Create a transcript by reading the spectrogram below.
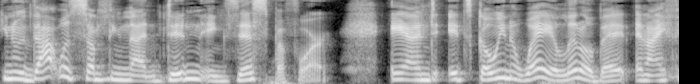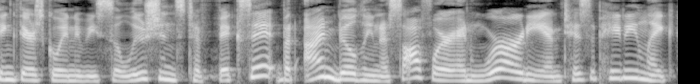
you know, that was something that didn't exist before. And it's going away a little bit. And I think there's going to be solutions to fix it, but I'm building a software and we're already anticipating like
